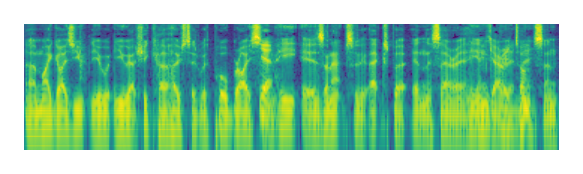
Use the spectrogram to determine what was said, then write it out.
Uh, my guys, you, you you actually co-hosted with Paul Bryson. Yeah. He is an absolute expert in this area. He and Gary brilliant, mate. Thompson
